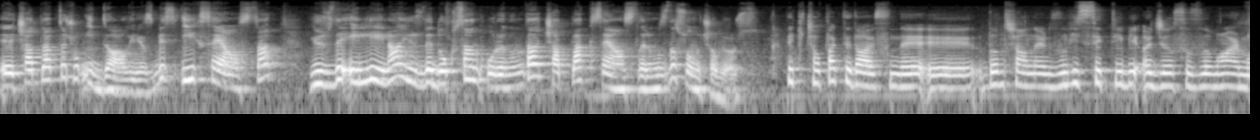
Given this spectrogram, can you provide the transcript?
e, çatlakta çok iddialıyız. Biz ilk seansta %50 ila %90 oranında çatlak seanslarımızda sonuç alıyoruz. Peki çatlak tedavisinde e, danışanlarınızın hissettiği bir acı, var mı,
